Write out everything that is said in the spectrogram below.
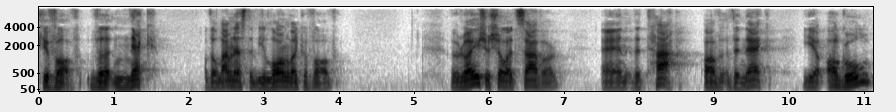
kivav. The neck of the lamid has to be long like a vav. Reish shalat savar, and the top of the neck, agul,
